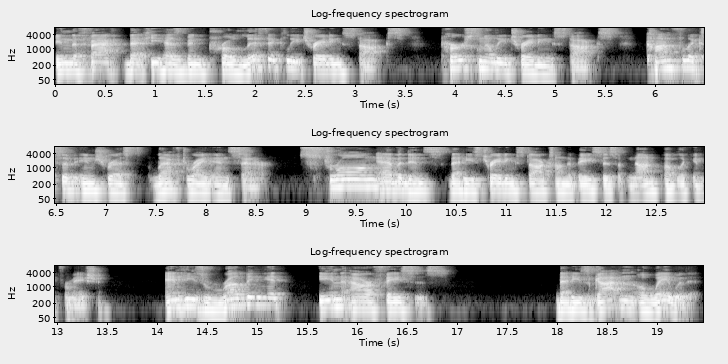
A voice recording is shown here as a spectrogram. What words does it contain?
in the fact that he has been prolifically trading stocks, personally trading stocks, conflicts of interest left, right, and center strong evidence that he's trading stocks on the basis of non public information. And he's rubbing it in our faces that he's gotten away with it.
